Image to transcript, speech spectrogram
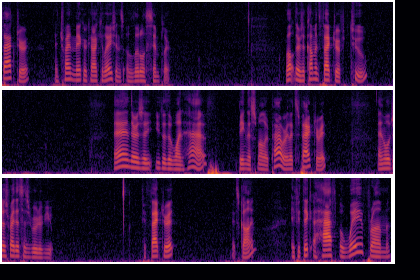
factor and try and make our calculations a little simpler. Well, there's a common factor of 2, and there's a u to the 1 half, being the smaller power, let's factor it, and we'll just write this as root of u. If you factor it, it's gone. If you take a half away from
